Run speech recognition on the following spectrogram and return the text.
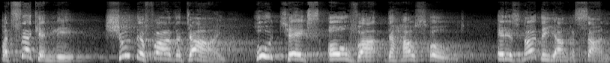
But secondly, should the father die, who takes over the household? It is not the younger son,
